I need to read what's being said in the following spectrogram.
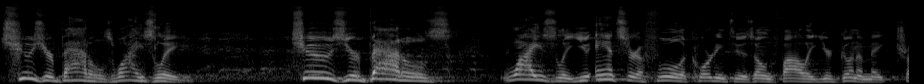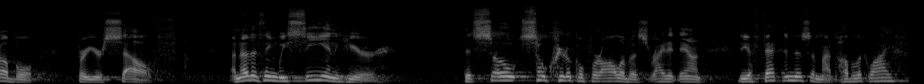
Choose your battles wisely. Choose your battles wisely. You answer a fool according to his own folly, you're to make trouble for yourself. Another thing we see in here that's so, so critical for all of us, write it down. The effectiveness of my public life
